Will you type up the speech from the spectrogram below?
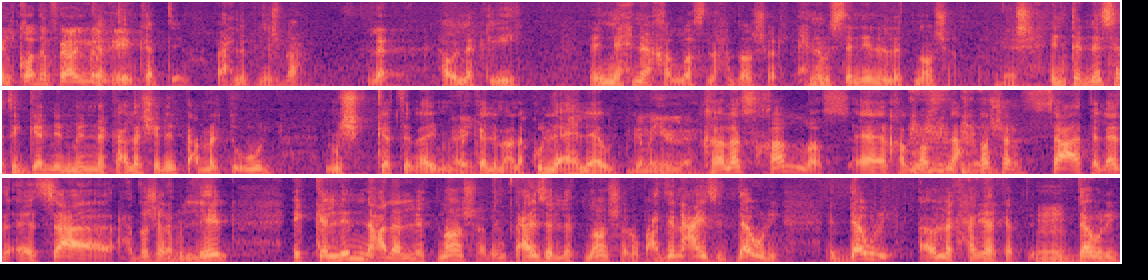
القادم في علم كابتن الغيب. كابتن إحنا بنشبع. لا. هقول لك ليه. لأن إحنا خلصنا 11 إحنا مستنيين ال 12 ماشي. أنت الناس هتتجنن منك علشان أنت عمال تقول مش كابتن ايمن أيوة. بتكلم على كل أهلاوي. جماهير الأهلي. خلاص خلص. آه خلصنا 11 الساعة 3 آه الساعة 11 بالليل. اتكلمنا على ال 12 انت عايز ال 12 وبعدين عايز الدوري. الدوري أقول لك حاجة يا كابتن الدوري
